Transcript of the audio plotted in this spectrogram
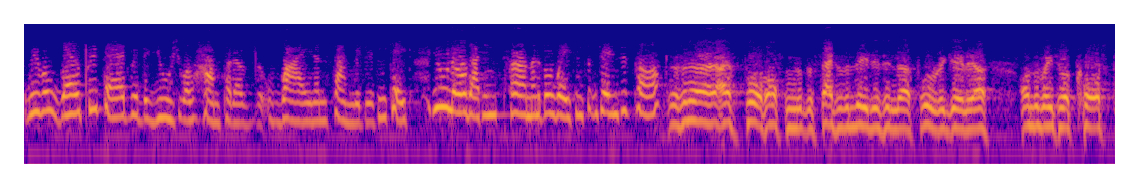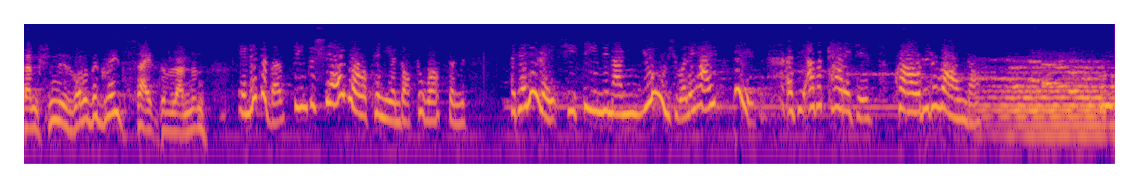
We were well prepared with the usual hamper of wine and sandwiches and cake. You know that interminable wait in St. James's Park. Yes, and I've thought often that the sight of the ladies in their full regalia on the way to a court function is one of the great sights of London. Elizabeth seemed to share your opinion, Dr. Watson. At any rate, she seemed in unusually high spirits as the other carriages crowded around us. What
